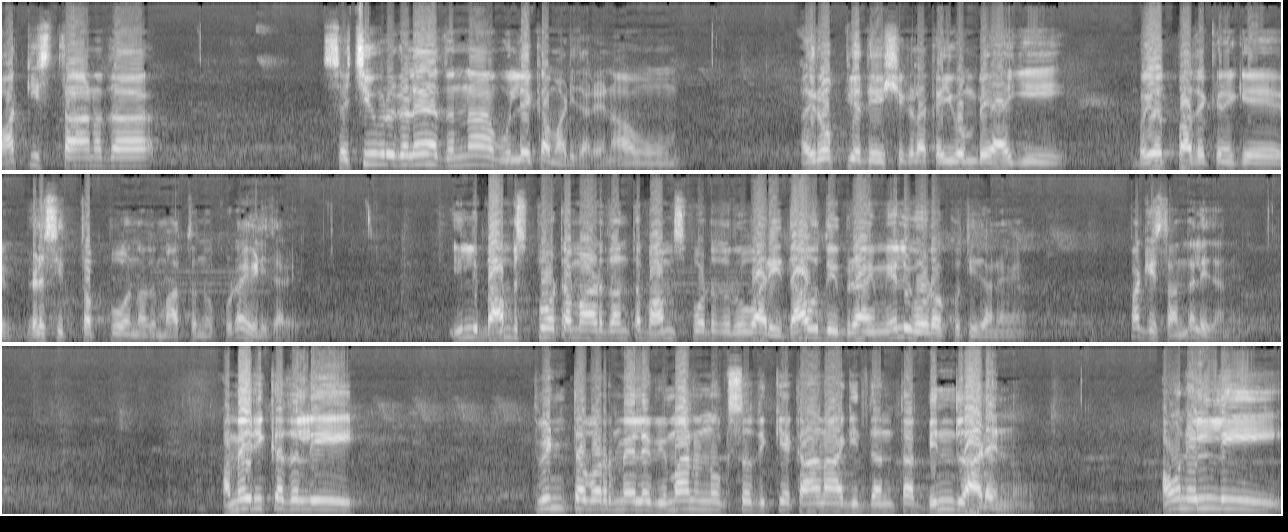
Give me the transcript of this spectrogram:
ಪಾಕಿಸ್ತಾನದ ಸಚಿವರುಗಳೇ ಅದನ್ನು ಉಲ್ಲೇಖ ಮಾಡಿದ್ದಾರೆ. ನಾವು ಐರೋಪ್ಯ ದೇಶಗಳ ಕೈಗೊಂಬೆಯಾಗಿ ಭಯೋತ್ಪಾದಕನಿಗೆ ಬೆಳೆಸಿದ ತಪ್ಪು ಅನ್ನೋದು ಮಾತನ್ನು ಕೂಡ ಹೇಳಿದ್ದಾರೆ. ಇಲ್ಲಿ ಬಾಂಬ್ ಸ್ಫೋಟ ಮಾಡಿದಂಥ ಬಾಂಬ್ ಸ್ಫೋಟದ ರೂವಾರಿ ದಾವೂದ್ ಇಬ್ರಾಹಿಂ ಮೇಲೆ ಓಡೋಗಿ ಕೂತಿದ್ದಾನೆ? ಪಾಕಿಸ್ತಾನದಲ್ಲಿದ್ದಾನೆ. ಅಮೇರಿಕದಲ್ಲಿ ಟ್ವಿನ್ ಟವರ್ ಮೇಲೆ ವಿಮಾನ ನುಗ್ಸೋದಕ್ಕೆ ಕಾರಣ ಆಗಿದ್ದಂಥ ಬಿನ್ ಲಾಡೆನ್ನು ಅವನೆಲ್ಲಿ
